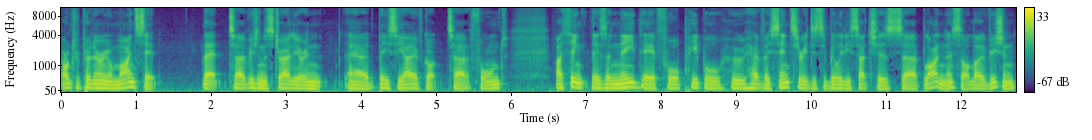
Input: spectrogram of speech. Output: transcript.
entrepreneurial mindset that uh, Vision Australia and uh, BCA have got uh, formed, I think there's a need there for people who have a sensory disability such as uh, blindness or low vision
